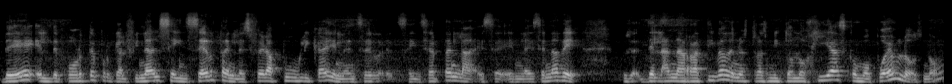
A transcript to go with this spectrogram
del deporte porque al final se inserta en la esfera pública y en la, se inserta en la, en la escena de, pues, de la narrativa de nuestras mitologías como pueblos, ¿no?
